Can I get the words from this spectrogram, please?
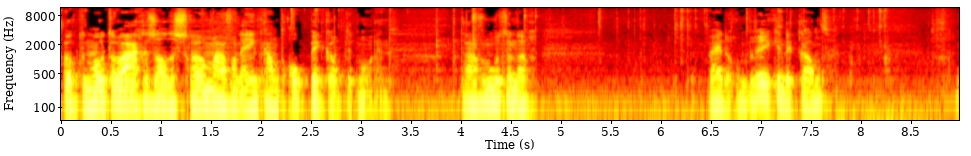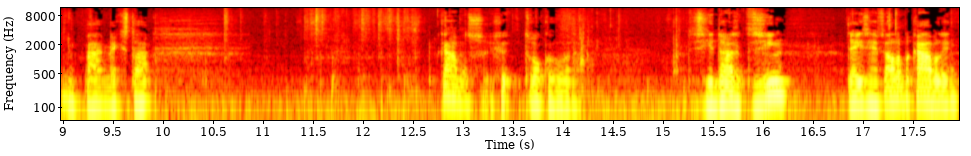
ook de motorwagen zal de stroom maar van één kant oppikken op dit moment. Daarvoor moeten er bij de ontbrekende kant een paar extra kabels getrokken worden. Het is hier duidelijk te zien. Deze heeft alle bekabeling.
